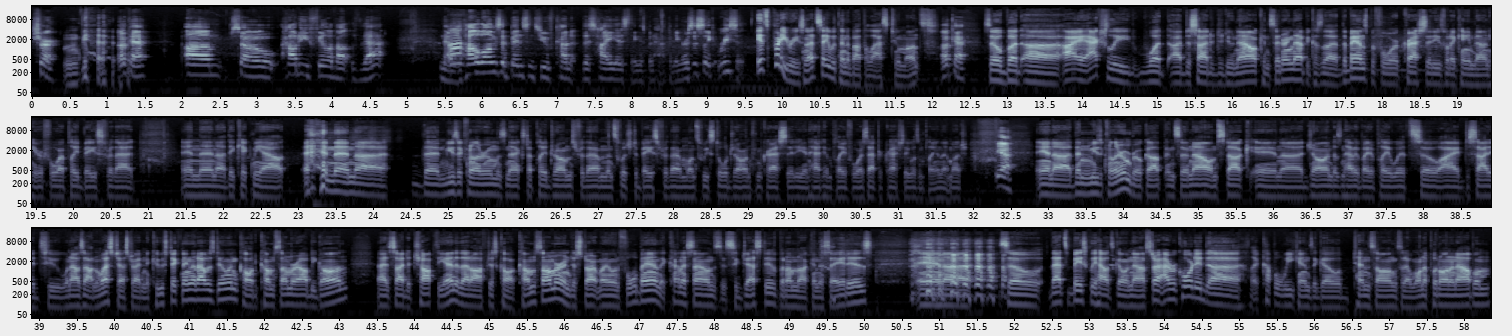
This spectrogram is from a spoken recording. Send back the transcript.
Sure. Mhm. Okay. Um. So how do you feel about that? Now, Uh, how long has it been since you've kind of this hiatus thing has been happening, or is this like recent? it's pretty recent. I'd say within about the last two months. Okay. So, but uh, I actually, what I've decided to do now, considering that, because the, the bands before, Crash City is what I came down here for. I played bass for that. And then uh, they kicked me out. And then uh, then Music from Another Room was next. I played drums for them, then switched to bass for them once we stole John from Crash City and had him play for us after Crash City wasn't playing that much. Yeah. And uh, then Music from the Room broke up, and so now I'm stuck, and uh, John doesn't have anybody to play with. So I decided to, when I was out in West Chester, I had an acoustic thing that I was doing called Come Summer I'll Be Gone. I decided to chop the end of that off, just call it Come Summer, and just start my own full band. That kind of sounds suggestive, but I'm not going to say it is. And uh, so that's basically how it's going now. I've started, I recorded uh, like a couple weekends ago 10 songs that I want to put on an album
